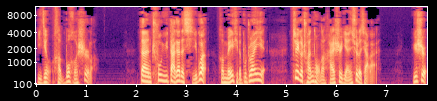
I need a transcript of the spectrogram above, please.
已经很不合适了。但出于大家的习惯和媒体的不专业，这个传统呢还是延续了下来，于是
